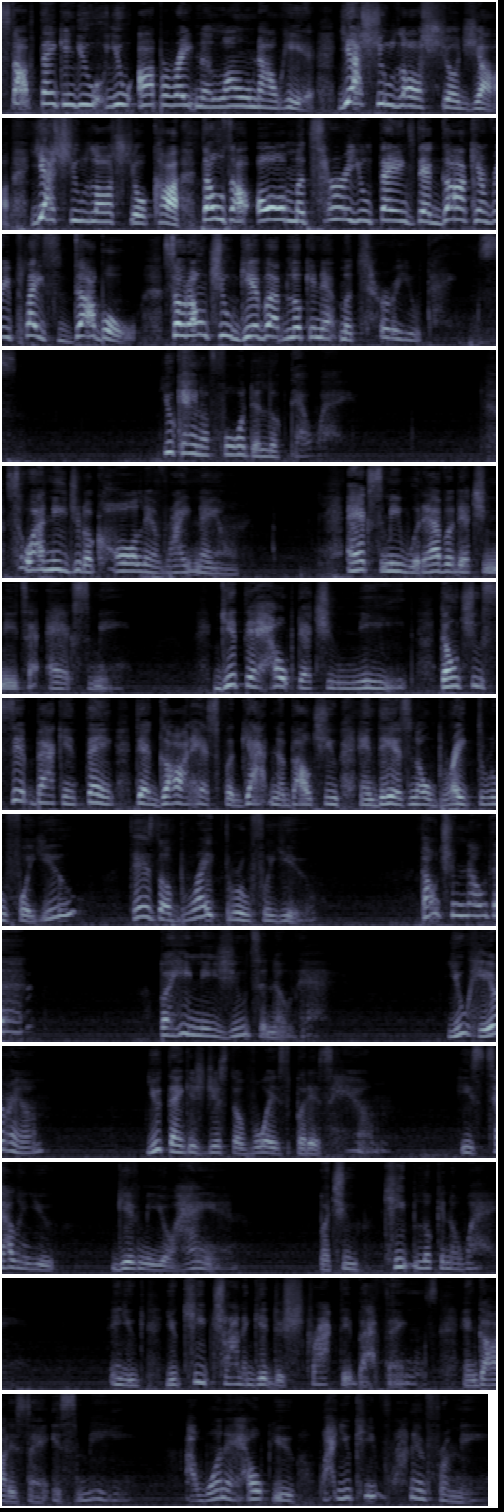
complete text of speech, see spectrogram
Stop thinking you you operating alone out here. Yes, you lost your job. Yes, you lost your car. Those are all material things that God can replace double. So don't you give up looking at material things. You can't afford to look that way. So I need you to call in right now. Ask me whatever that you need to ask me. Get the help that you need. Don't you sit back and think that God has forgotten about you and there's no breakthrough for you. There's a breakthrough for you. Don't you know that? But He needs you to know that. You hear Him. You think it's just a voice, but it's Him. He's telling you, give me your hand. But you keep looking away. And you, you keep trying to get distracted by things. And God is saying, It's me. I want to help you. Why you keep running from me?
